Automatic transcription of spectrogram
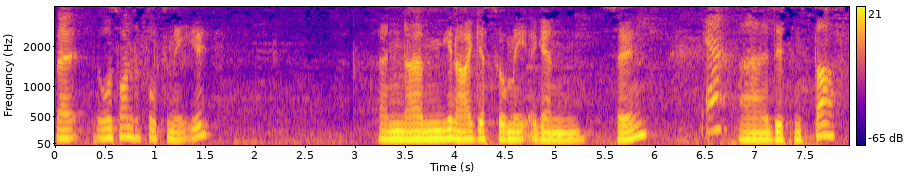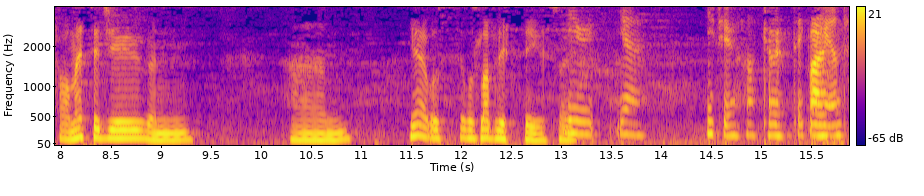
but it was wonderful to meet you. And, um, you know, I guess we'll meet again soon. Yeah. Uh, do some stuff. I'll message you and, um, yeah, it was, it was lovely to see you. So, You, yeah. You too. I'll Okay, take bye. your hand.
